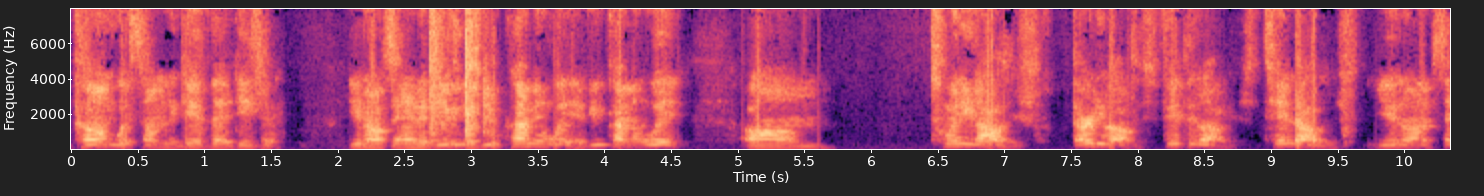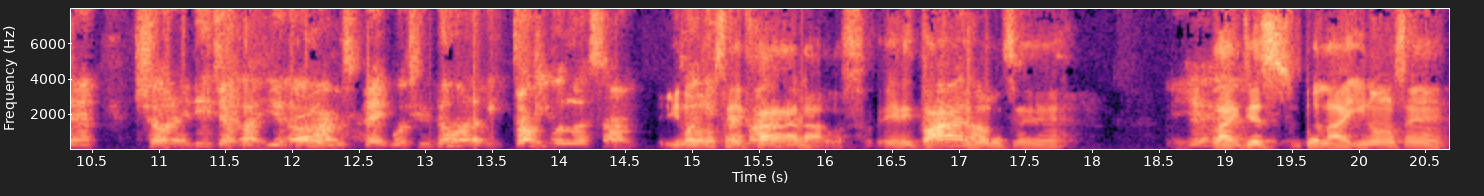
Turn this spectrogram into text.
Come with something to give that DJ. You know what I'm saying? If you if you coming with if you coming with um twenty dollars, thirty dollars, fifty dollars, ten dollars. You know what I'm saying? Show that DJ like, you know, Bro. I respect what you're doing. Let me throw you a little something. You know but what I'm saying? Five dollars, anything. $5. You know what I'm saying? Yeah. Like just, but like, you know what I'm saying?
